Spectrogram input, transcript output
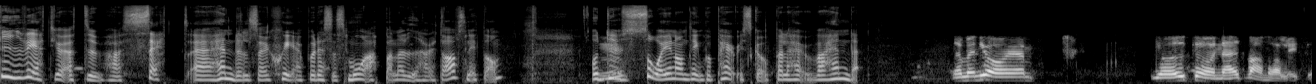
Vi vet ju att du har sett eh, händelser ske på dessa små apparna vi har ett avsnitt om. Och du såg ju någonting på Periscope, eller hur? Vad hände? Nej, men jag, eh, jag är ute och nätvandrar lite.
